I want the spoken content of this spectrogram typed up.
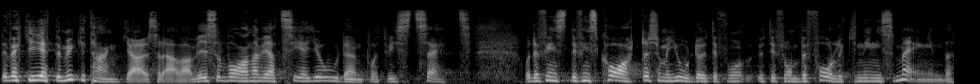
det väcker jättemycket tankar. Sådär, va? Vi är så vana vid att se jorden på ett visst sätt. Och det finns, det finns kartor som är gjorda utifrån, utifrån befolkningsmängd.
